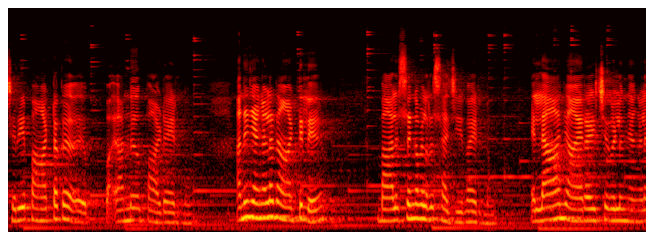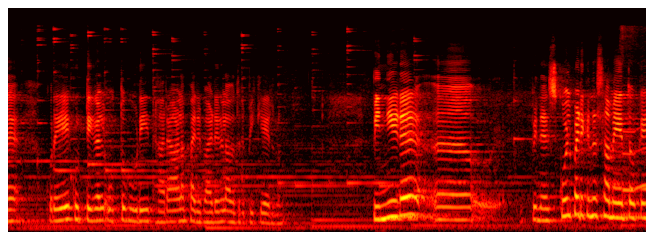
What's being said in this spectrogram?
ചെറിയ പാട്ടൊക്കെ അന്ന് പാടുമായിരുന്നു. അന്ന് ഞങ്ങളുടെ നാട്ടിൽ ബാലസംഘം വളരെ സജീവമായിരുന്നു. എല്ലാ ഞായറാഴ്ചകളിലും ഞങ്ങൾ കുറേ കുട്ടികൾ ഒത്തുകൂടി ധാരാളം പരിപാടികൾ അവതരിപ്പിക്കുകയായിരുന്നു. പിന്നീട് പിന്നെ സ്കൂൾ പഠിക്കുന്ന സമയത്തൊക്കെ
